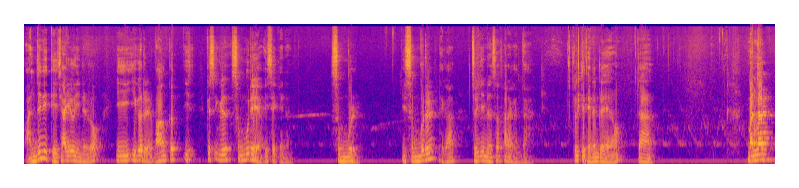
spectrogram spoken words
완전히 대자유인으로 이, 이거를 마음껏, 이, 그래서 이거 선물이에요, 이 세계는. 선물. 이 선물을 내가 즐기면서 살아간다. 그렇게 되는 거예요. 자, 만약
